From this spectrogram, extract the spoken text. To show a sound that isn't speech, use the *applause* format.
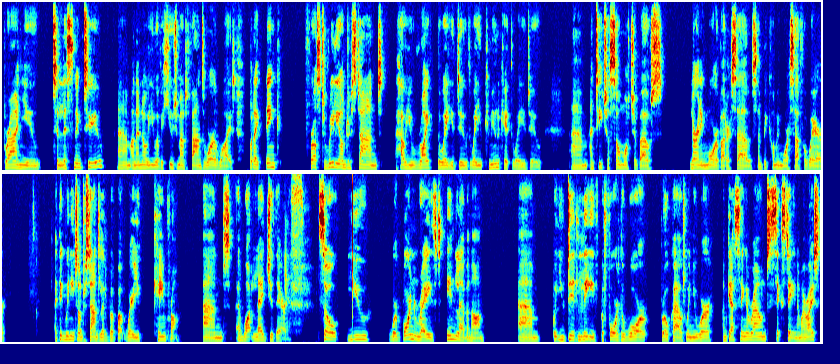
brand new to listening to you, um, and I know you have a huge amount of fans worldwide, but I think for us to really understand how you write the way you do, the way you communicate the way you do, um, and teach us so much about learning more about ourselves and becoming more self aware, I think we need to understand a little bit about where you came from and and what led you there. Yes. So you were born and raised in Lebanon, um, but you did leave before the war broke out when you were, I'm guessing, around 16. Am I right?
